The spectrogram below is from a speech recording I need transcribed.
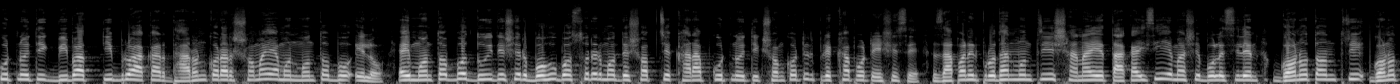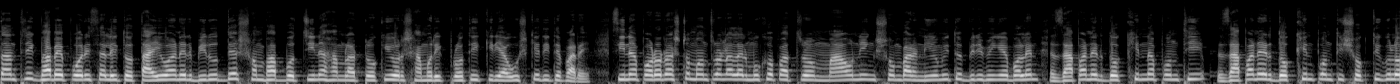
কূটনৈতিক বিবাদ তীব্র আকার ধারণ করার সময় এমন মন্তব্য এলো। এই মন্তব্য দুই দেশের বহু বছরের মধ্যে সবচেয়ে খারাপ কূটনৈতিক সংকটের প্রেক্ষাপটে এসেছে। জাপানের প্রধানমন্ত্রী সানায়ে তাকাইসি এ মাসে বলেছিলেন, গণতন্ত্র গণতান্ত্রিকভাবে পরিচালিত তাইওয়ানের বিরুদ্ধে সম্ভাব্য চীনা হামলা টোকিওর সামরিক প্রতিক্রিয়া উস্কে দিতে পারে। চীনা পররাষ্ট্র মন্ত্রণালয়ের মুখপাত্র মাওনিং সোমবার নিয়মিত ব্রিফিংয়ে বলেন, জাপানের দক্ষিণাপন্থী, জাপানের দক্ষিণপন্থী শক্তিগুলো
